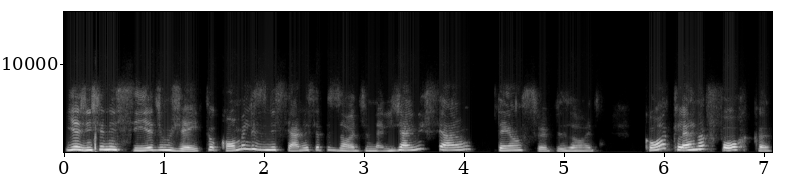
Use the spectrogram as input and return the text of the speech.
E a gente inicia de um jeito, como eles iniciaram esse episódio, né? Eles já iniciaram tenso o episódio, com a Claire na forca.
